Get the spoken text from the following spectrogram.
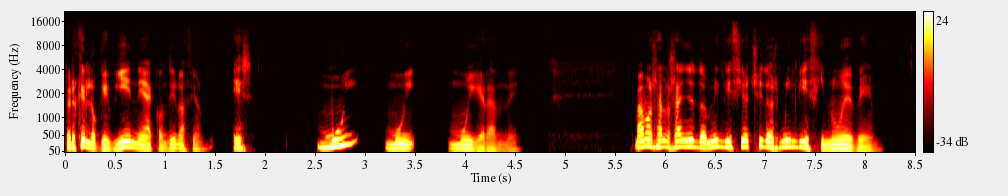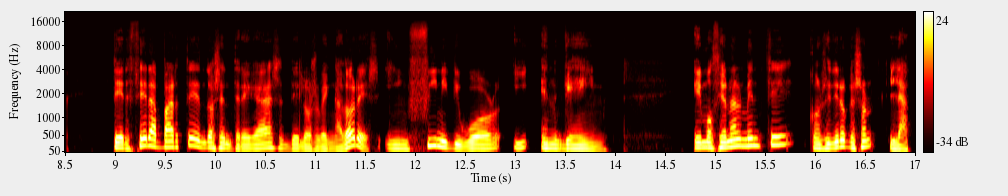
Pero es que lo que viene a continuación es muy, muy, muy grande. Vamos a los años 2018 y 2019. Tercera parte en dos entregas de Los Vengadores, Infinity War y Endgame. Emocionalmente considero que son la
